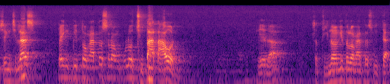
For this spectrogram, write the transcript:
Sing jelas ping 720 juta tahun. Iya toh? Sedina iki 300 swidak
